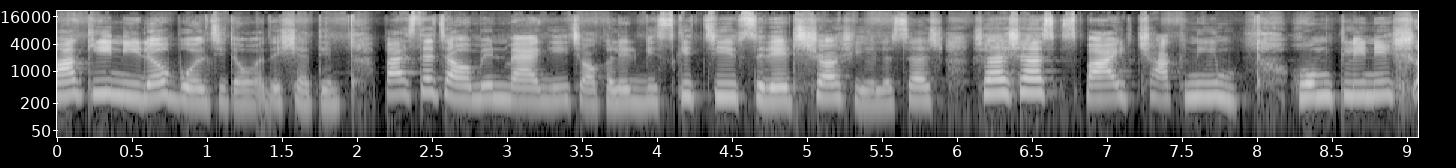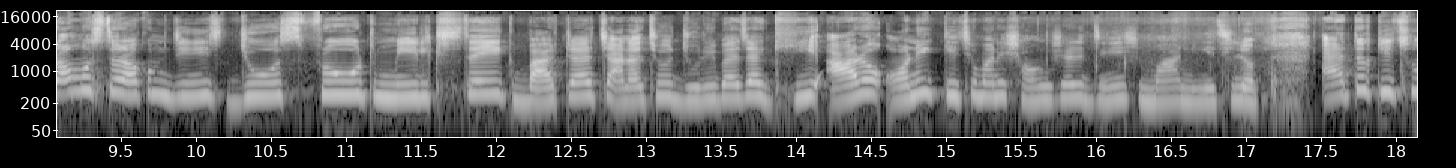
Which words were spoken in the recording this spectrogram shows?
মা কি নিলেও বলছি তোমাদের সাথে। Pasta, chowmein, Maggi, chocolate, biscuit, chips, red sauce yellow sauce soya sauce Sprite chutney home ক্লিনের সমস্ত রকম জিনিস juice fruit milk shake butter চানাচুর, ঝুড়ি ভাজা, ঘি আরও অনেক কিছু মানে সংসারের জিনিস মা নিয়েছিল। এত কিছু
